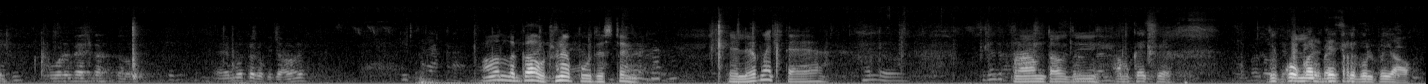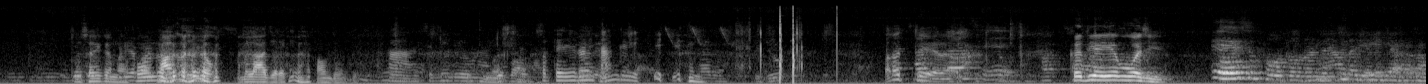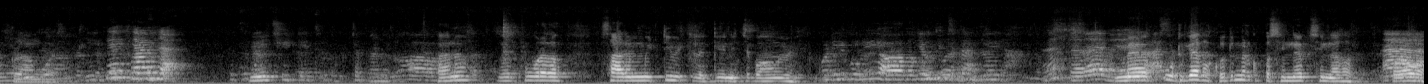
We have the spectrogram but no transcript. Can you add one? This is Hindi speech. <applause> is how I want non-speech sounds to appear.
हाँ लगा उठना पूरे इस टाइम हेलो मत प्रणाम ताऊ जी। अब कैसे? डिपको पर देश के बोल पे आओ। सही करना फ़ोन हाँ, कर लो मिला जरा आऊँ दूँगी कदी आई है बुआ जी? एस फ़ोटो रण प्रणाम बुआ जी। हम्म? है ना? ये पूरा तो सारे मिट्टी मिट्टी लगी है नीचे पाँव में। मैं उठ गया था खुद मेरे को पसीना पसीना था थोड़ा हुआ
